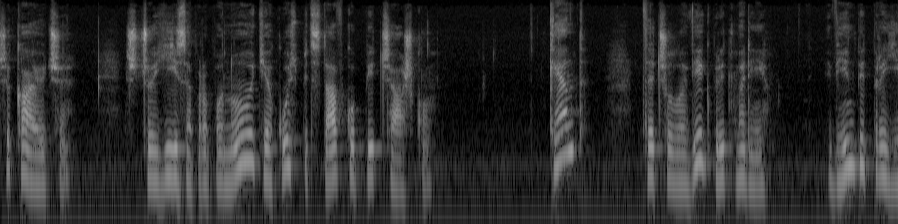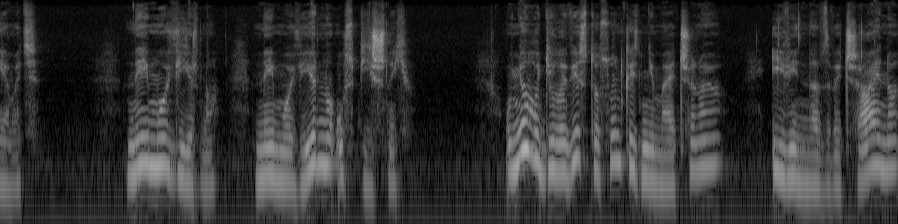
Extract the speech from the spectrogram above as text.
чекаючи, що їй запропонують якусь підставку під чашку. Кент це чоловік Брід Марі. Він підприємець. Неймовірно, неймовірно успішний. У нього ділові стосунки з Німеччиною, і він надзвичайно,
